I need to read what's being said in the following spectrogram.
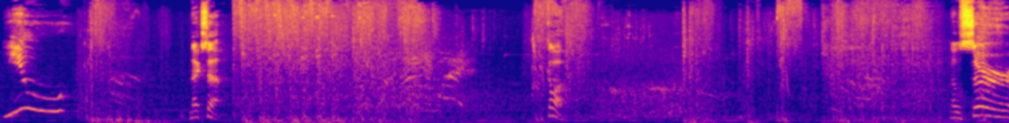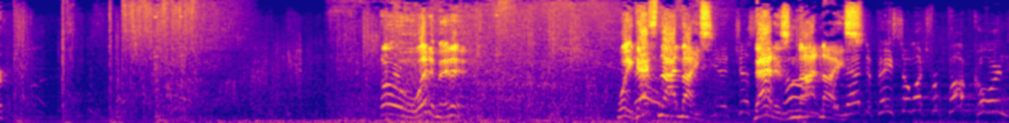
You. Next up. Come on. No, sir. Oh, wait a minute. Wait, that's not nice. That is not nice. have to pay so much for popcorn.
